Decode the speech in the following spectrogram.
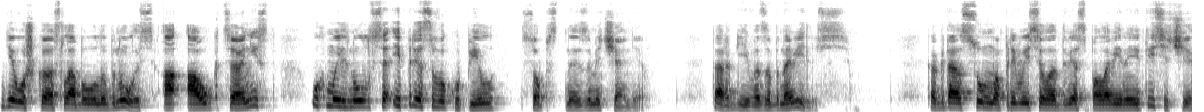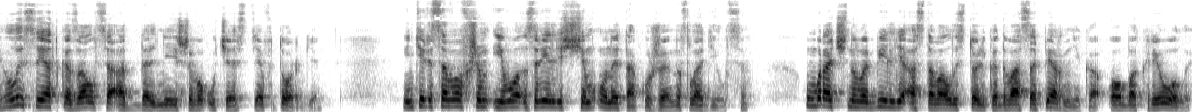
Девушка слабо улыбнулась, а аукционист ухмыльнулся и присовокупил собственное замечание. Торги возобновились. Когда сумма превысила две с половиной тысячи, Лысый отказался от дальнейшего участия в торге. Интересовавшим его зрелищем он и так уже насладился. У мрачного Билли оставалось только два соперника, оба креолы.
